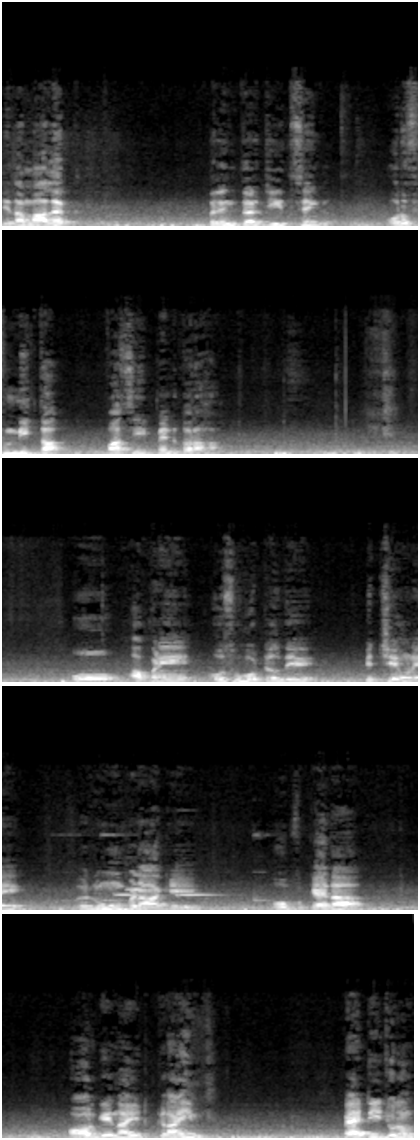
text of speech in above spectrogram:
ਜਿਹਦਾ ਮਾਲਕ ਬਰਿੰਦਰਜੀਤ ਸਿੰਘ ਉਰਫ ਮੀਤਾ, ਵਾਸੀ ਪਿੰਡ ਦੁਰਾਹਾ। ਉਹ ਆਪਣੇ ਉਸ ਹੋਟਲ ਦੇ ਪਿੱਛੇ ਉਹਨੇ ਰੂਮ ਬਣਾ ਕੇ ਉਹ ਬਕਾਇਦਾ ਆਰਗੇਨਾਈਜ਼ਡ ਕ੍ਰਾਈਮ ਪੈਟੀ ਜੁਰਮ।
